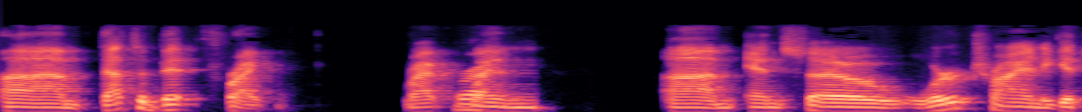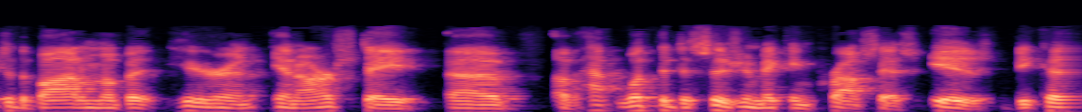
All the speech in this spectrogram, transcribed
um, that's a bit frightening, right? Right. When um, and so we're trying to get to the bottom of it here in, in our state of of how, what the decision making process is because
